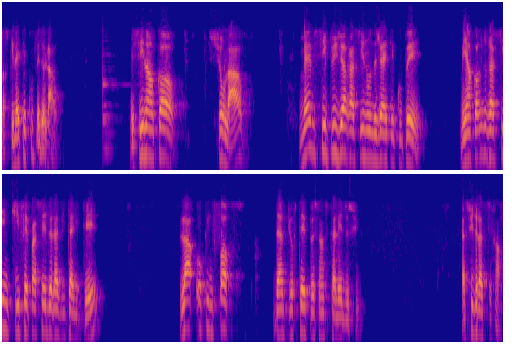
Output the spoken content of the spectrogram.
Lorsqu'il a été coupé de l'arbre. Mais s'il est encore sur l'arbre, même si plusieurs racines ont déjà été coupées, mais il y a encore une racine qui fait passer de la vitalité, là, aucune force d'impureté peut s'installer dessus. La suite de la sikha.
